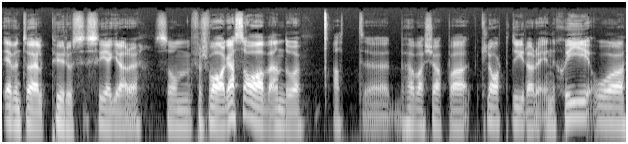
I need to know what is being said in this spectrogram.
eventuell Pyrrhus-segrare som försvagas av ändå att eh, behöva köpa klart dyrare energi och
